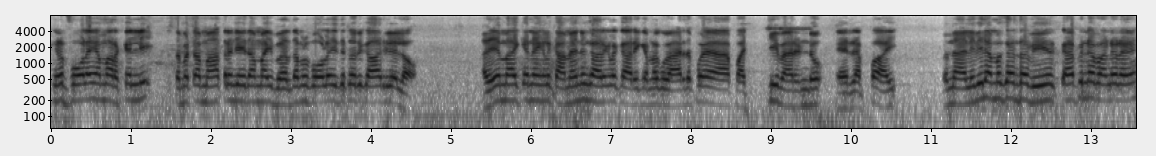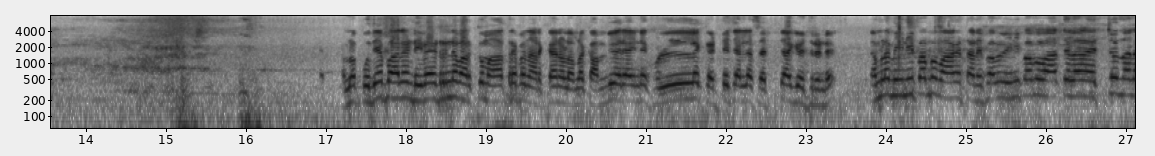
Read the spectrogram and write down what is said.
നിങ്ങൾ ഫോളോ ചെയ്യാൻ മറക്കല്ലേ. ഇഷ്ടപ്പെട്ടാൽ മാത്രം ചെയ്താൽ മതി. വെറുതെ നമ്മൾ ഫോളോ ചെയ്തിട്ട് ഒരു കാര്യമില്ലല്ലോ. അതേമാതിരി തന്നെ നിങ്ങൾ കമന്റും കാര്യങ്ങളൊക്കെ അറിയിക്കാം നമ്മളെ വാരതപ്പോ പറ്റി വരണ്ടു. എരപ്പായി. ഇപ്പൊ നിലവിൽ നമുക്ക് എന്താ വീർക്കാപ്പിന്റെ പണ്ടാണ് നമ്മളെ പുതിയ പാലം ഡിവൈഡറിന്റെ വർക്ക് മാത്രമേ ഇപ്പൊ നടക്കാനുള്ളൂ. നമ്മളെ കമ്പി വരെ അതിന്റെ ഫുള്ള് കെട്ടിച്ചെല്ലാം സെറ്റ് ആക്കി വെച്ചിട്ടുണ്ട്. നമ്മളെ മിനി പമ്പ് ഭാഗത്താണ്. ഇപ്പൊ മിനി പമ്പ് ഭാഗത്തുള്ള ഏറ്റവും നല്ല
